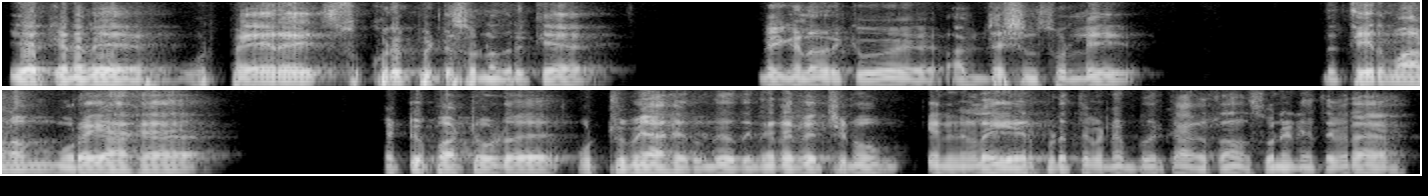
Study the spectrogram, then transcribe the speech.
ஏற்கனவே ஒரு பெயரை சு- குறிப்பிட்டு சொன்னதற்கே நீங்கள் அதற்கு அப்ஜெக்ஷன் சொல்லி இந்த தீர்மானம் முறையாக கட்டுப்பாட்டோடு ஒற்றுமையாக இருந்து அதை நிறைவேற்றினோம் என்ற நிலையை ஏற்படுத்த வேண்டும் என்பதற்காகத்தான் சொன்னேனே தவிர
